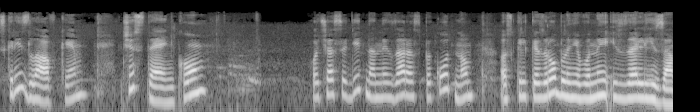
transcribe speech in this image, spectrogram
Скрізь лавки, чистенько. Хоча сидіть на них зараз спекотно, оскільки зроблені вони із заліза.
